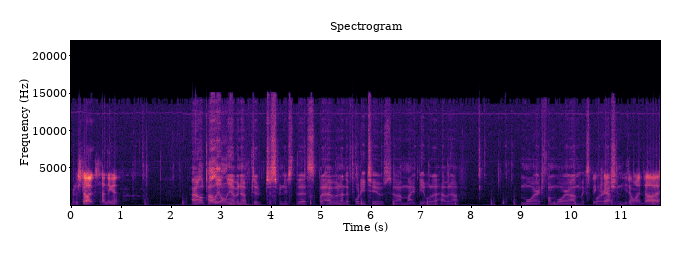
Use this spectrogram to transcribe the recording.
But to start extending it. I don't, probably only have enough to just finish this, but I have another 42, so I might be able to have enough more for more um exploration. you don't want to die.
